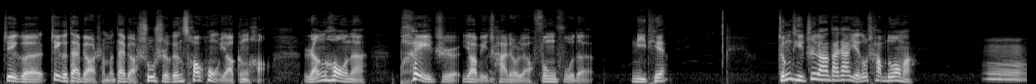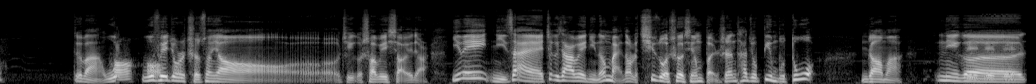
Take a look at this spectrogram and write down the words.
这个这个代表什么？代表舒适跟操控要更好。然后呢，配置要比叉六要丰富的逆贴，整体质量大家也都差不多嘛。嗯，对吧？无无非就是尺寸要这个稍微小一点，因为你在这个价位你能买到的七座车型本身它就并不多，你知道吗？那个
